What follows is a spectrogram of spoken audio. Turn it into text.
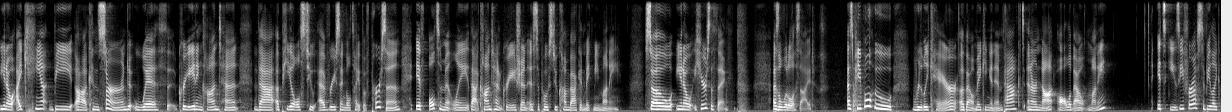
you know, I can't be uh, concerned with creating content that appeals to every single type of person if ultimately that content creation is supposed to come back and make me money. So, you know, here's the thing as a little aside. As people who really care about making an impact and are not all about money, it's easy for us to be like,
